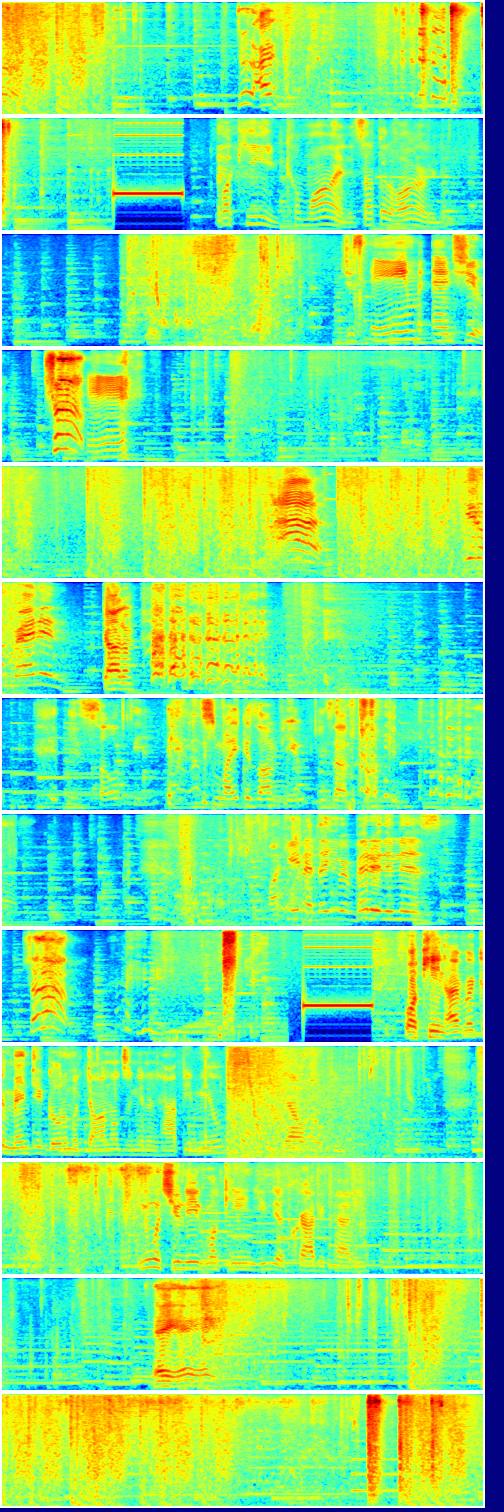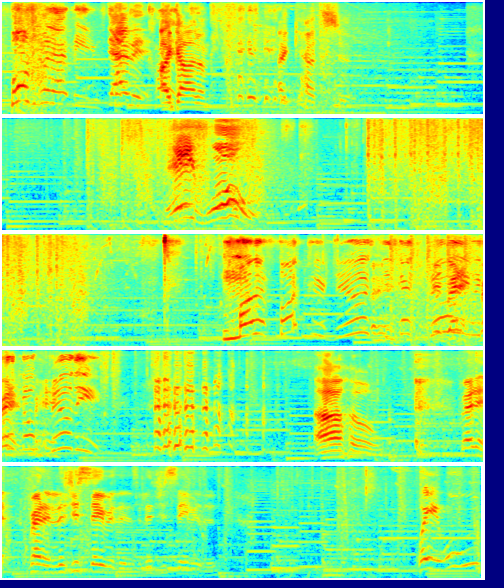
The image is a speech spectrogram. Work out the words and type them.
Dude, I. Joaquin, come on, it's not that hard. Just aim and shoot. Shut up! And. Get him, Brandon! Got him. He's salty. His mic is on mute. He's not talking. Joaquin, I thought you were better than this. Shut up! Joaquin, I recommend you go to McDonald's and get a Happy Meal. That'll help you. You know what you need, Joaquin? You need a Krabby Patty. Hey, hey, hey. Both went at me, you Damn it. cunt. I got him. I got you. Hey, whoa! Motherfucker, dude! This guy's Hey, building! Brennan, we Brennan, did no Brennan. building! Oh. Brandon, Brandon, let's just savor this. Let's just savor this. Wait, whoa, whoa,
